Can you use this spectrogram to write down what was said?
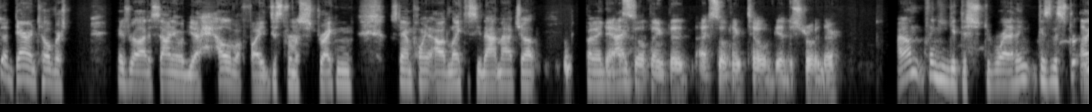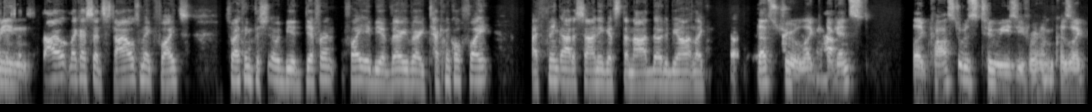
Darren Till versus Israel Adesanya would be a hell of a fight, just from a striking standpoint. I would like to see that matchup. But again, Yeah, I I, still think that I still think Till would get destroyed there. I don't think he get destroyed. I think because the I like I, mean- said, style, like I said, styles make fights. So I think this it would be a different fight. It'd be a very very technical fight. I think Adesanya gets the nod though. To be honest, like That's true. Like against like Costa was too easy for him because like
